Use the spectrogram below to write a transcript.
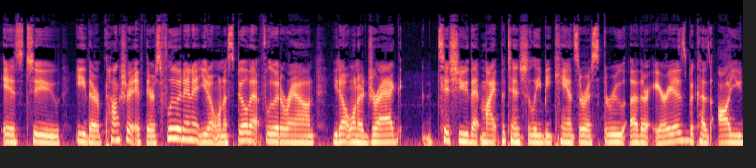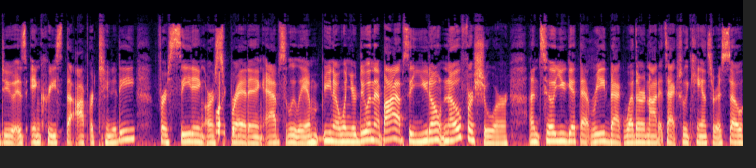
is to either puncture it if there's fluid in it. You don't want to spill that fluid around. You don't want to drag tissue that might potentially be cancerous through other areas because all you do is increase the opportunity for seeding or spreading. Absolutely. And you know when you're doing that biopsy you don't know for sure until you get that read back whether or not it's actually cancerous. So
